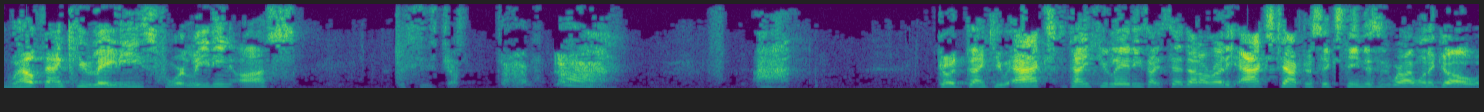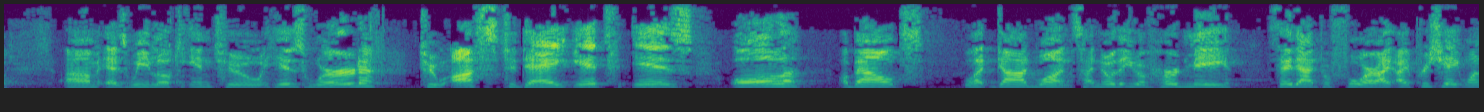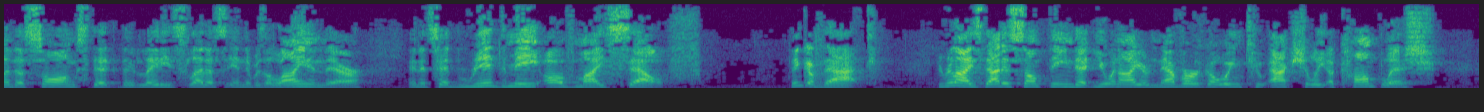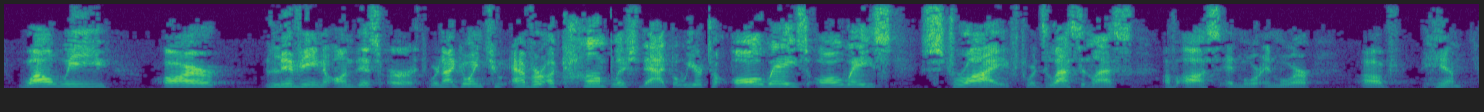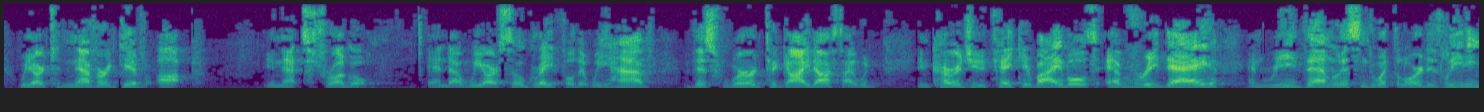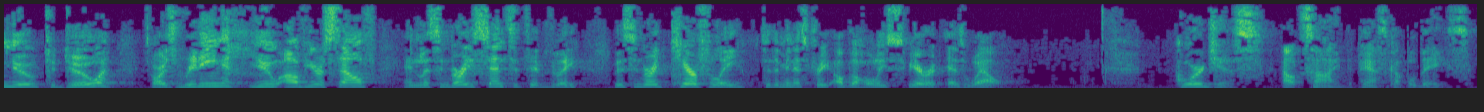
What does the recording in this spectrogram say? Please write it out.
Well, thank you, ladies, for leading us. This is just. Uh, uh. Good, thank you. Acts, thank you, ladies. I said that already. Acts chapter 16, this is where I want to go. Um, as we look into His Word to us today, it is all about what God wants. I know that you have heard me say that before. I, I, appreciate one of the songs that the ladies led us in. There was a line in there, and it said, Rid me of myself. Think of that. You realize that is something that you and I are never going to actually accomplish while we are living on this earth. We're not going to ever accomplish that, but we are to always, always strive towards less and less of us and more and more of Him. We are to never give up in that struggle. And uh, we are so grateful that we have this word to guide us. I would encourage you to take your Bibles every day and read them. Listen to what the Lord is leading you to do as far as reading you of yourself and listen very sensitively, listen very carefully to the ministry of the Holy Spirit as well gorgeous outside the past couple days.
